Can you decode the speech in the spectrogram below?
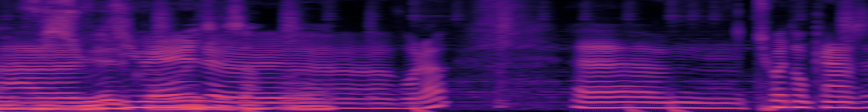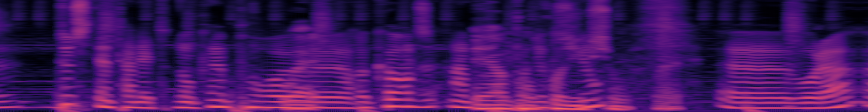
bah, visuel, ouais. voilà. Euh, tu vois donc un, deux sites internet, donc un pour euh. Records, un Et pour un pour production. production. ouais. Euh, voilà,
